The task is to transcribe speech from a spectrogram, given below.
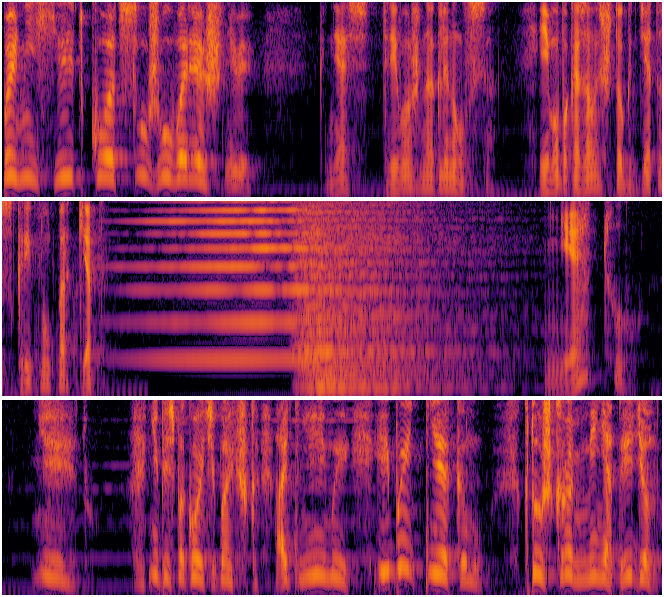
панихидку отслужу в Орешневе!» Князь тревожно оглянулся. Ему показалось, что где-то скрипнул паркет. Нету? Нету. Не беспокойтесь, батюшка, одни мы, и быть некому. Кто ж кроме меня придет?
